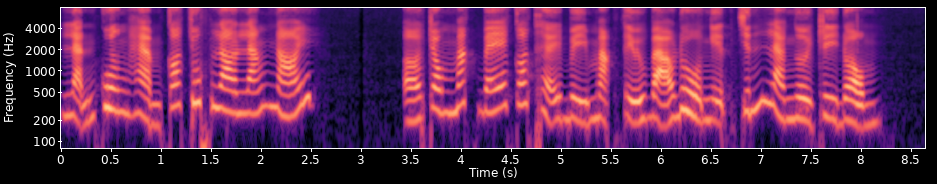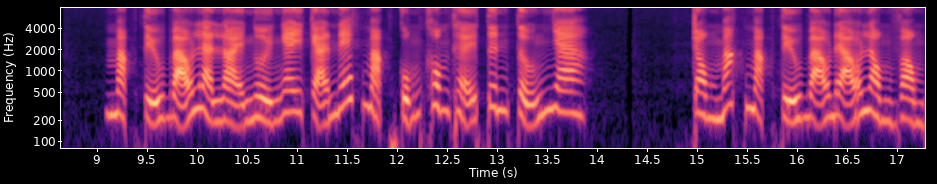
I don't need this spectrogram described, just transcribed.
Lãnh quân hàm có chút lo lắng nói. Ở trong mắt bé có thể bị mặt tiểu bảo đùa nghịch chính là người trì độn. Mặt tiểu bảo là loại người ngay cả nét mặt cũng không thể tin tưởng nha. Trong mắt mặt tiểu bảo đảo lòng vòng,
